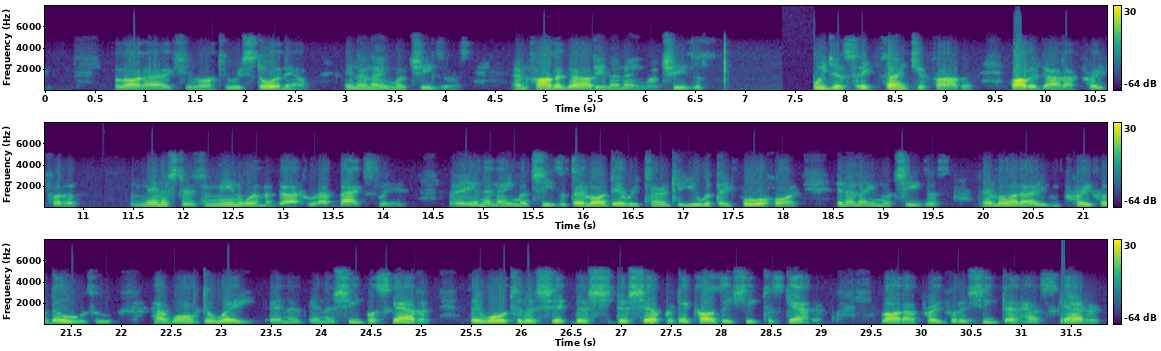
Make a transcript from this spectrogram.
Lord, I ask you, Lord, to restore them in the name of Jesus. And Father God, in the name of Jesus, we just say thank you, Father. Father God, I pray for the ministers and men and women, God, who have backslid. In the name of Jesus, that Lord, they return to you with a full heart. In the name of Jesus, that Lord, I even pray for those who have walked away and the, and the sheep are scattered. They woe to the, the, the shepherd that caused the sheep to scatter. Lord, I pray for the sheep that have scattered.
